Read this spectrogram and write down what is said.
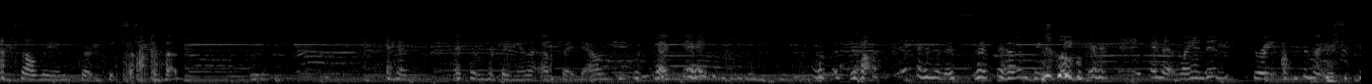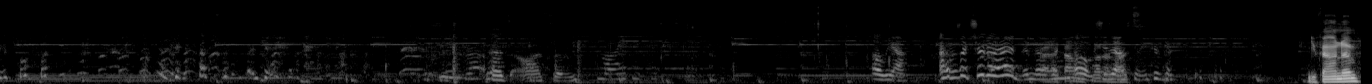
I saw Liam start to chop up. And I turned my banana upside down to protect it. And then it slipped down and landed straight onto my shoe. That's the banana. That's awesome. Oh yeah. I was like, sure, go ahead. And I was I like, oh, she's asking me because You found him?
